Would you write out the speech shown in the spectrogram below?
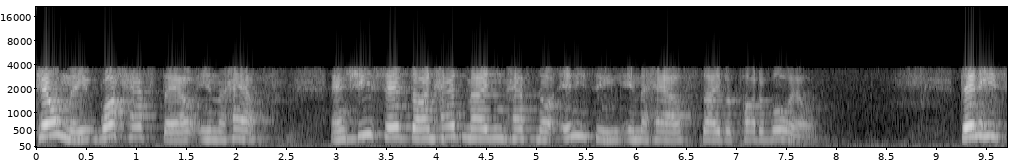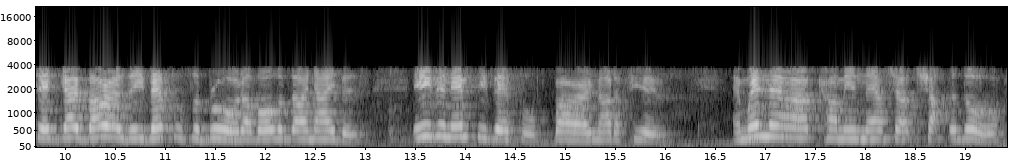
Tell me, what hast thou in the house? And she said, Thine handmaiden hath not anything in the house save a pot of oil. Then he said, Go borrow thee vessels abroad of all of thy neighbours, even empty vessels, borrow not a few. And when thou art come in, thou shalt shut the door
